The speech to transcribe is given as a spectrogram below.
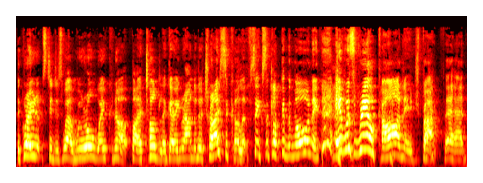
The grown ups did as well. We were all woken up by a toddler going round on a tricycle at six o'clock in the morning. It was real carnage back then.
